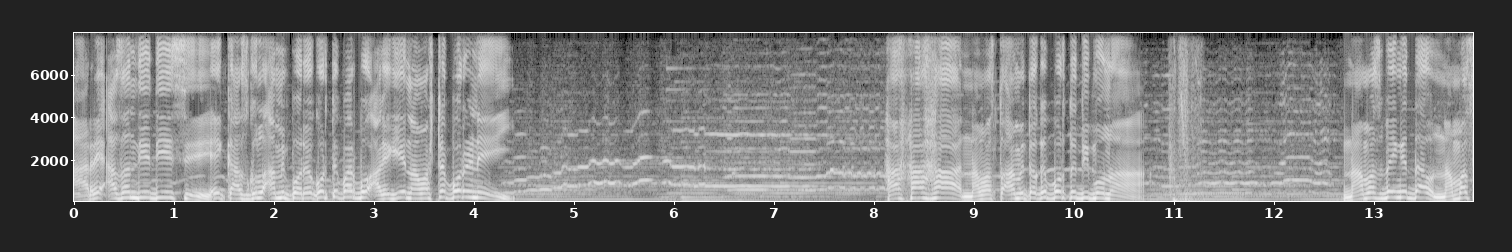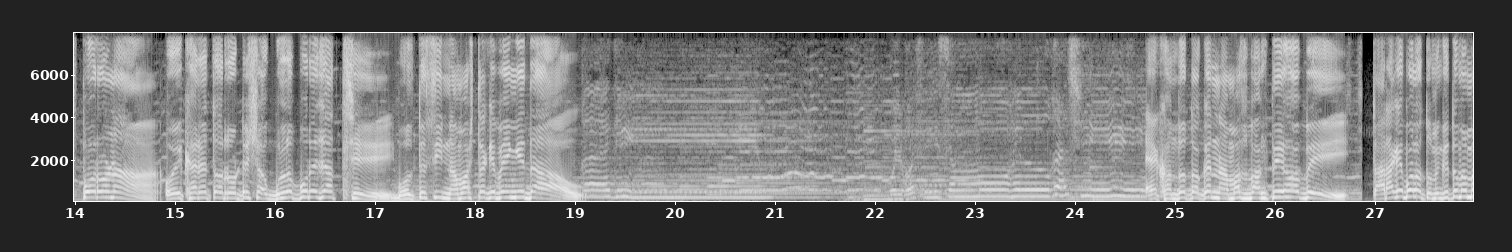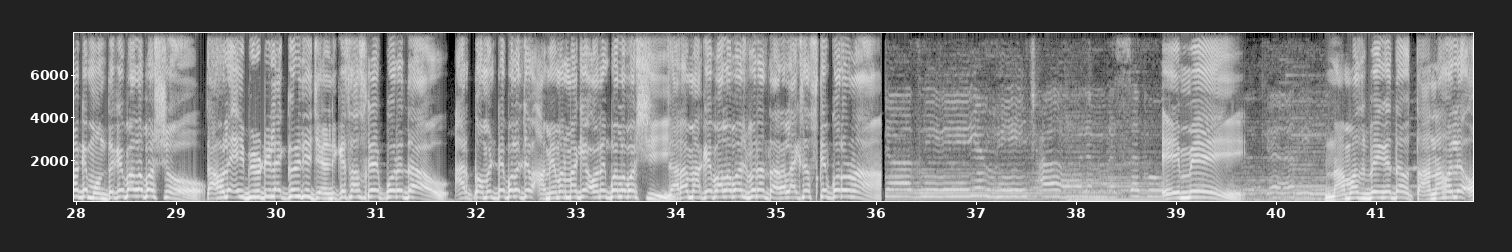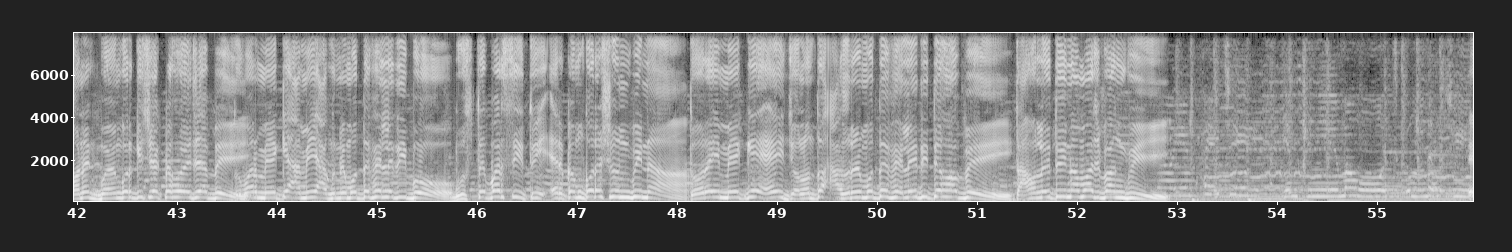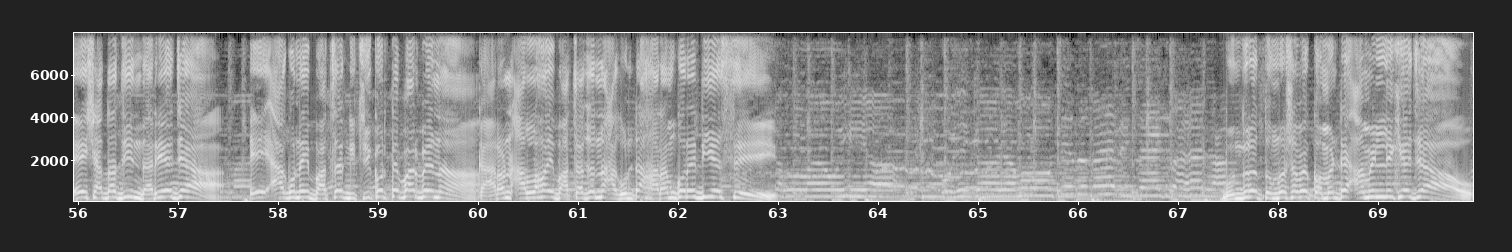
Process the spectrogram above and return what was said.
আরে আজান দিয়ে দিয়েছে। এই কাজগুলো আমি পরে করতে পারব, আগে গিয়ে নামাজটা পড়ে নেই। হা হা হা, নামাজ তো আমি তোকে পড়তে দিব না। নামাজ ভেঙে দাও, নামাজ পড়ো না। ওইখানে তো রোটে সবগুলো পড়ে যাচ্ছে। বলতেছি নামাজটাকে ভেঙে দাও। এখন তো তোকে নামাজ ভাঙতেই হবে। তার আগে বলো, তুমি কি তোমার মাকে মন থেকে ভালোবাসো? তাহলে এই ভিডিওটি লাইক করে দিয়ে চ্যানেলটিকে সাবস্ক্রাইব করে দাও। আর কমেন্টে বলে যে, আমি আমার মাকে অনেক ভালোবাসি। যারা মাকে ভালোবাসবে না, তারা লাইক সাবস্ক্রাইব করো না। এই মেয়ে, নামাজ ভেঙে দাও, তা না হলে অনেক ভয়ঙ্কর কিছু একটা হয়ে যাবে। তোমার মেয়েকে আমি আগুনের মধ্যে ফেলে দিব। বুঝতে পারছি, তুই এরকম করে শুনবি না। তোর এই মেয়েকে এই জ্বলন্ত আগুনের মধ্যে ফেলে দিতে হবে। তাহলে তুই নামাজ ভাঙবি। এই সাদা জিন দাঁড়িয়ে যা। এই আগুন এই বাচ্চা কিছুই করতে পারবে না। কারণ আল্লাহ এই বাচ্চার জন্য আগুনটা হারাম করে দিয়েছে। বন্ধুরা, তোমরা সবাই কমেন্টে আমিন লিখে যাও।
